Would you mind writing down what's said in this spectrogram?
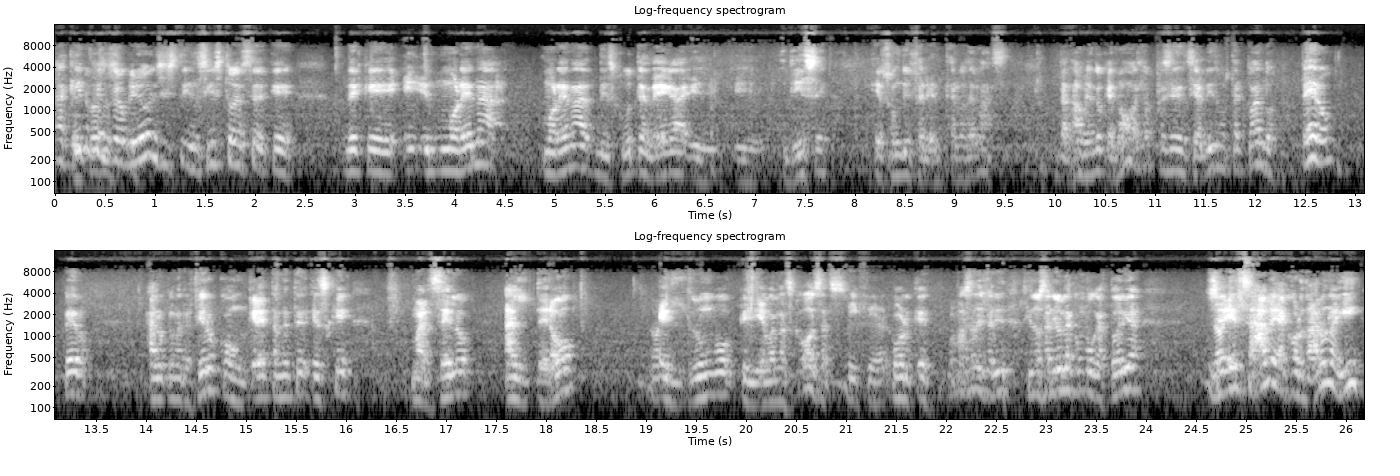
Aquí lo, que, yo insisto, es de que, de que eh, Morena, Morena discute, alega y, dice que son diferentes a los demás. Estamos viendo que no, el presidencialismo está actuando. Pero, pero, a lo que me refiero concretamente es que Marcelo alteró el rumbo que llevan las cosas. Porque no vas a diferir. Si no salió la convocatoria, él sabe, acordaron ahí,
